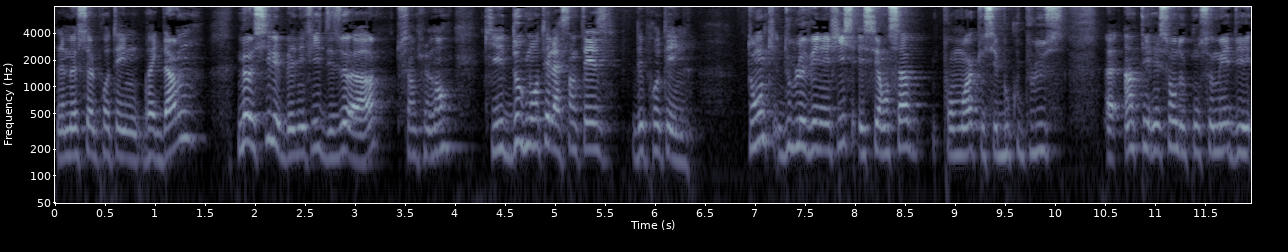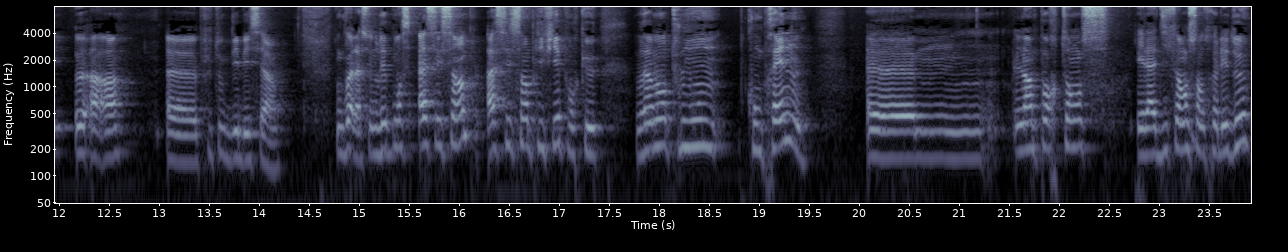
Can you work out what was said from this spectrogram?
la muscle protein breakdown, mais aussi les bénéfices des EAA, tout simplement, qui est d'augmenter la synthèse des protéines. Donc double bénéfice, et c'est en ça pour moi que c'est beaucoup plus euh, intéressant de consommer des EAA euh, plutôt que des BCA. Donc voilà, c'est une réponse assez simple, assez simplifiée pour que vraiment tout le monde comprenne euh, l'importance et la différence entre les deux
